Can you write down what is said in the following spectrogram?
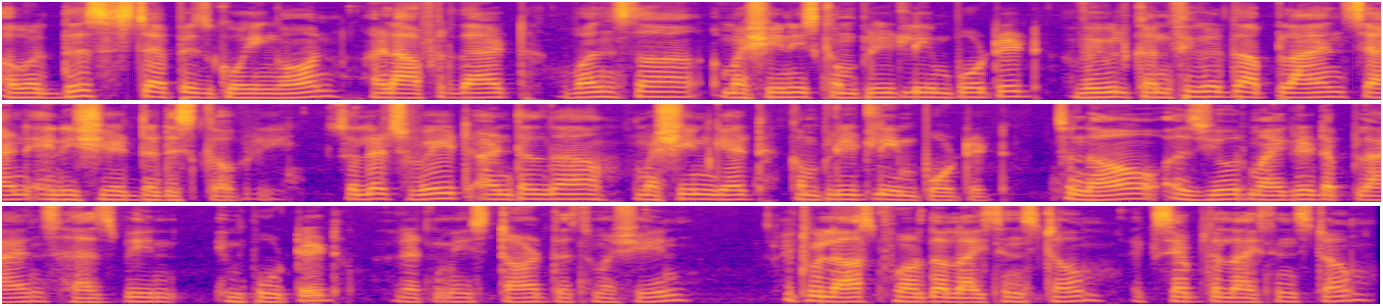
Our this step is going on and after that once the machine is completely imported we will configure the appliance and initiate the discovery. So let's wait until the machine get completely imported. So now Azure Migrate appliance has been imported let me start this machine. It will ask for the license term accept the license term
